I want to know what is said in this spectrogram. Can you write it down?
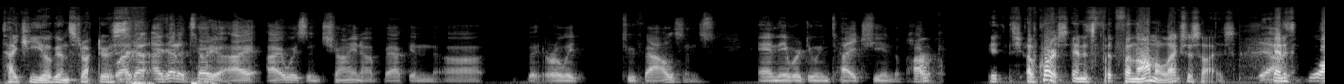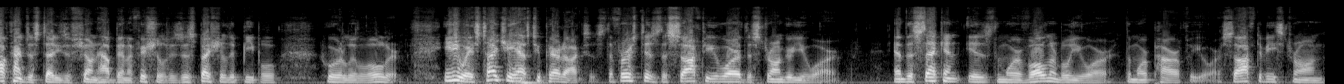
Tai Chi yoga instructors. Well, I got, I got to tell you, I, I was in China back in uh, the early 2000s, and they were doing Tai Chi in the park. It, of course, and it's ph phenomenal exercise. Yeah. And it's, all kinds of studies have shown how beneficial it is, especially to people who are a little older. Anyways, Tai Chi has two paradoxes. The first is the softer you are, the stronger you are. And the second is the more vulnerable you are, the more powerful you are. Soft to be strong,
